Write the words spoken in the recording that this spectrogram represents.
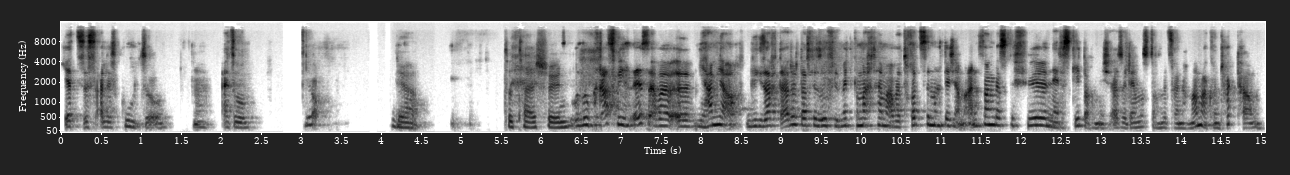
jetzt ist alles gut so. Ne? Also ja. Ja. Total schön. So, so krass wie es ist, aber äh, wir haben ja auch, wie gesagt, dadurch, dass wir so viel mitgemacht haben, aber trotzdem hatte ich am Anfang das Gefühl, nee, das geht doch nicht. Also der muss doch mit seiner Mama Kontakt haben.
